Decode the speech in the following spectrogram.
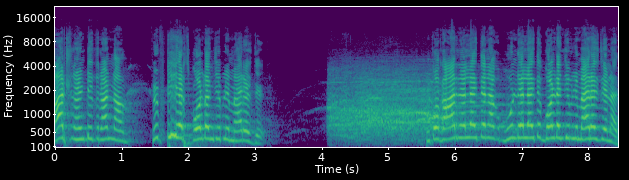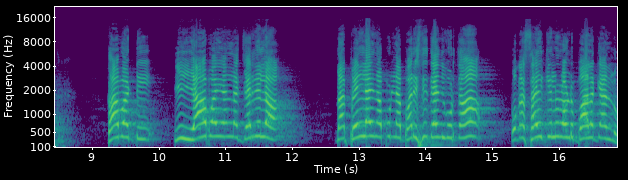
March nineteenth నాడు నా fifty years golden jubilee marriage day ఇంకొక ఆరు నెలలు అయితే నాకు మూడు నెలలు అయితే గోల్డెన్ జూబ్లీ మ్యారేజ్ డే నాది. కాబట్టి ఈ యాభై ఏళ్ళ జర్నీలో నా పెళ్ళైనప్పుడు నా పరిస్థితి ఏంది కుడతా ఒక సైకిల్ రెండు పాల క్యాన్లు.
